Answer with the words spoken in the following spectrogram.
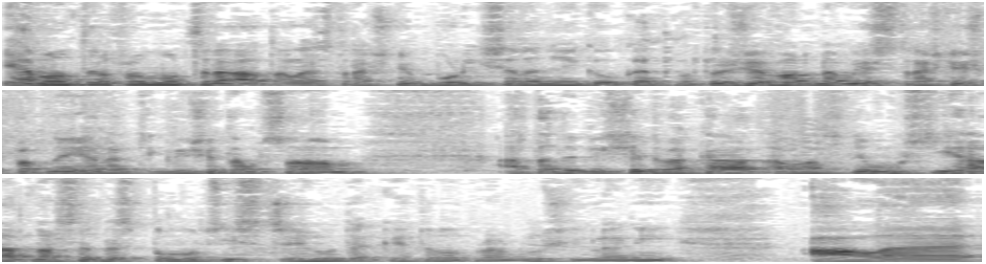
Já mám ten film moc rád, ale strašně bolí se na něj koukat, protože Van Damme je strašně špatný hned, když je tam sám. A tady, když je dvakrát a vlastně musí hrát na sebe s pomocí střihu, tak je to opravdu šílený. Ale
